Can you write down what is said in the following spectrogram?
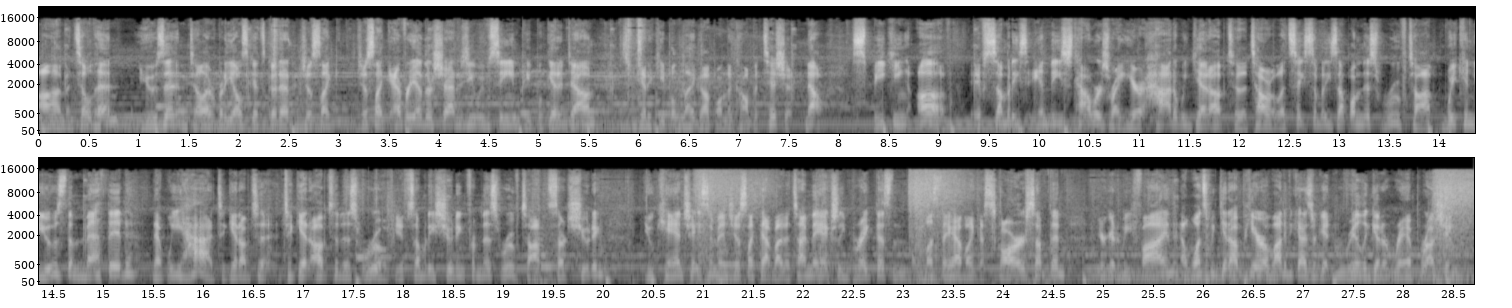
um, until then use it until everybody else gets good at it just like just like every other strategy we've seen people get it down so we got to keep a leg up on the competition now speaking of if somebody's in these towers right here how do we get up to the tower let's say somebody's up on this rooftop we can use the method that we had to get up to to get up to this roof if somebody's shooting from this rooftop starts shooting, you can chase them in just like that. By the time they actually break this, unless they have like a scar or something, you're to be fine. And once we get up here, a lot of you guys are getting really good at ramp rushing.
